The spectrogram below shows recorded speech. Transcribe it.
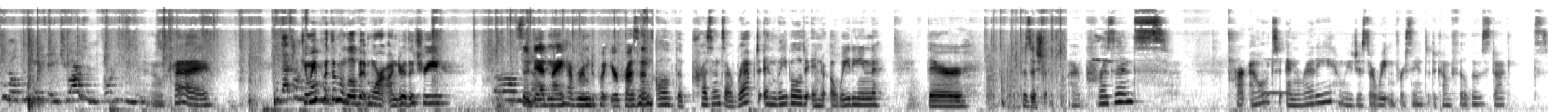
can open his in two hours and 43 minutes. Okay. 'Cause that's how Can we put them a little bit more under the tree? Um, So dad and I have room to put your presents. All of the presents are wrapped and labeled and awaiting their position. Our presents are out and ready. We just are waiting for Santa to come fill those stockings.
